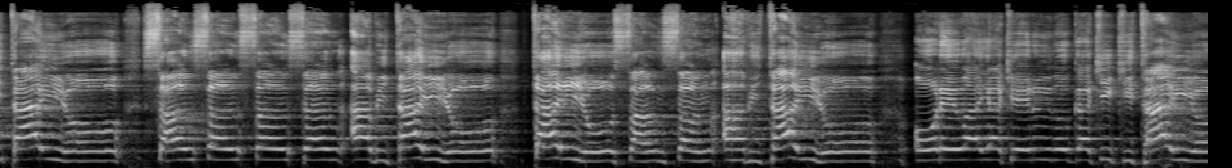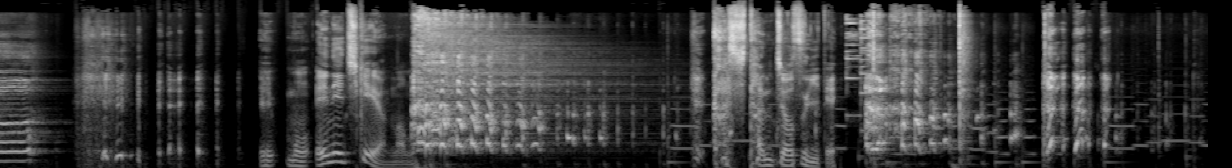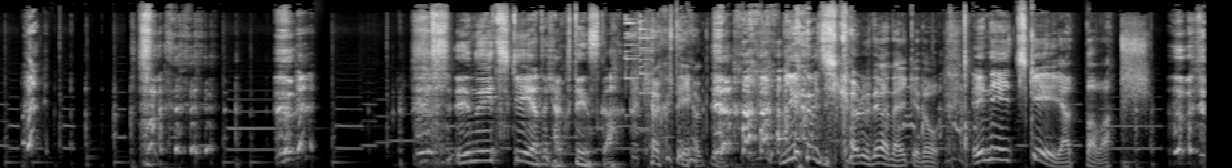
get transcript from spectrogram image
びたいよ。サンサンサンサン浴びたいよ。太陽サンサン浴びたいよ。俺は焼けるのか聞きたいよ。え、もう NHK やんな、もう。歌詞単調すぎて NHK やと100点っすか？100点100点ミュージカルではないけど NHK やったわ。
